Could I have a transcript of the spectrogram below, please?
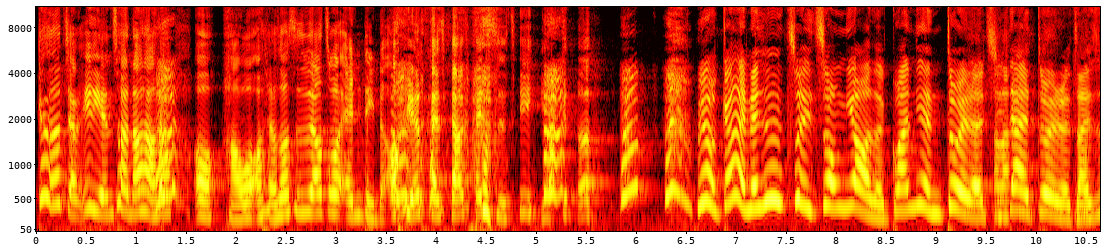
刚刚讲一连串，然后想说，哦，好哦，我想说是不是要做 ending 的？哦，原来才要开始第一个。没有，刚才那就是最重要的观念对了，期待对了，才是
